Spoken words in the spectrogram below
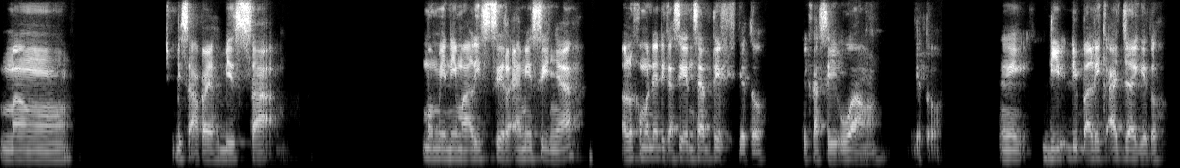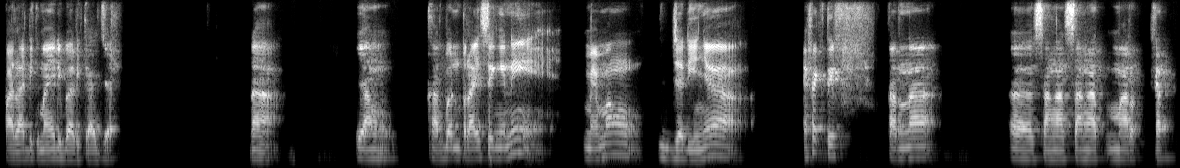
meng bisa apa ya bisa meminimalisir emisinya lalu kemudian dikasih insentif gitu dikasih uang gitu. Ini di, dibalik aja gitu paradigmanya dibalik aja. Nah yang carbon pricing ini memang jadinya efektif karena eh, sangat-sangat market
